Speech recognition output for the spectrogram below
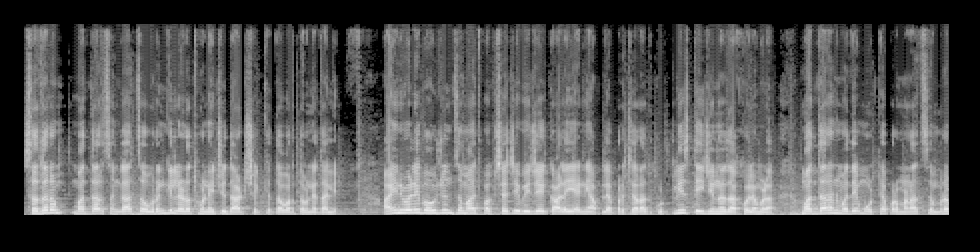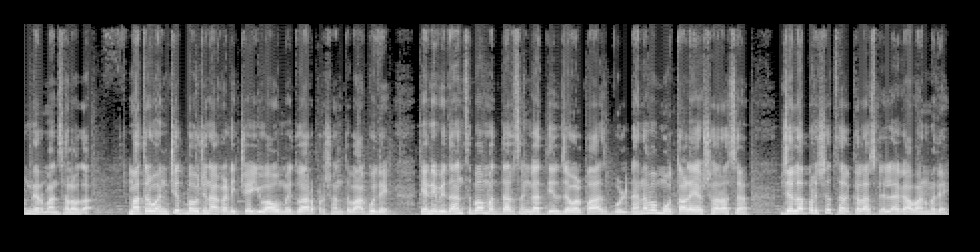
सदर मतदारसंघात चौरंगी लढत होण्याची दाट शक्यता वर्तवण्यात आली. ऐनवेळी बहुजन समाज पक्षाचे विजय काळे यांनी आपल्या प्रचारात कुठलीच तेजी न दाखवल्यामुळे मध्ये मोठ्या प्रमाणात संभ्रम निर्माण झाला होता. मात्र वंचित बहुजन आघाडीचे युवा उमेदवार प्रशांत वागुदे यांनी विधानसभा मतदारसंघातील जवळपास बुलढाणा व मोताळा या शहरासह जिल्हा परिषद सर्कल असलेल्या गावांमध्ये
